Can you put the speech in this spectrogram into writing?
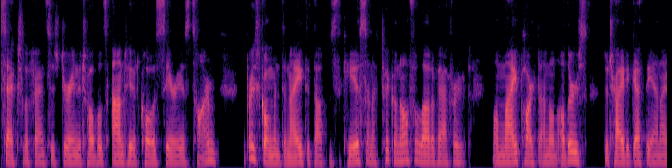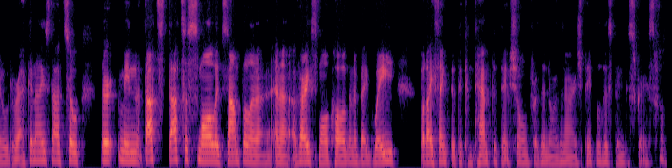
sexual offences during the Troubles and who had caused serious harm. The British government denied that that was the case, and it took an awful lot of effort on my part and on others to try to get the NIO to recognise that. So there, I mean, that's that's a small example and a, and a, very small cog in a big wheel. But I think that the contempt that they've shown for the Northern Irish people has been disgraceful.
